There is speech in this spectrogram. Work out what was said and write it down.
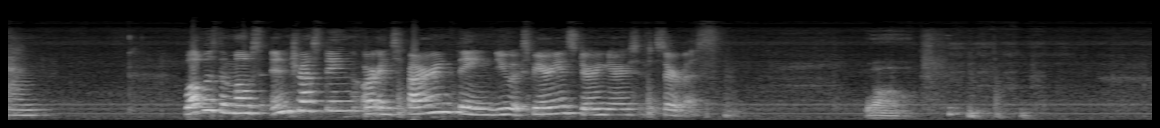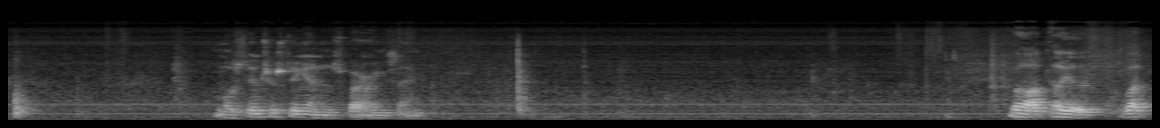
Um, what was the most interesting or inspiring thing you experienced during your service? Wow. Most interesting and inspiring thing. Well, I'll tell you what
